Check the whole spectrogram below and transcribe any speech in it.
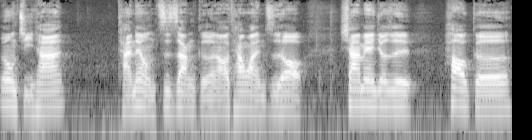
用吉他弹那种智障歌，然后弹完之后，下面就是浩哥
